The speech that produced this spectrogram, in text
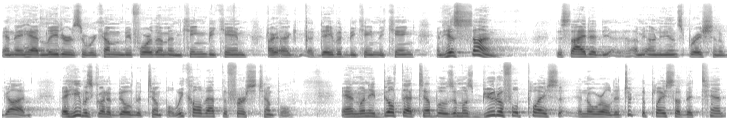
and they had leaders who were coming before them, and King became, uh, uh, David became the king, and his son decided, I mean, under the inspiration of God, that he was going to build a temple. We call that the first temple. And when he built that temple, it was the most beautiful place in the world. It took the place of the tent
